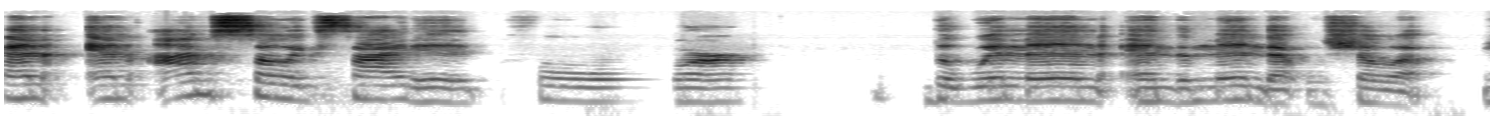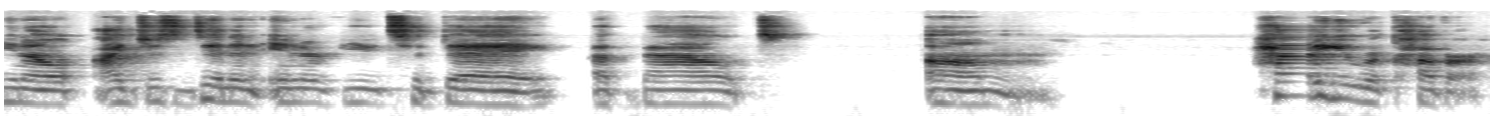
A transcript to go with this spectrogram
And and I'm so excited for the women and the men that will show up. You know, I just did an interview today about um, how do you recover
